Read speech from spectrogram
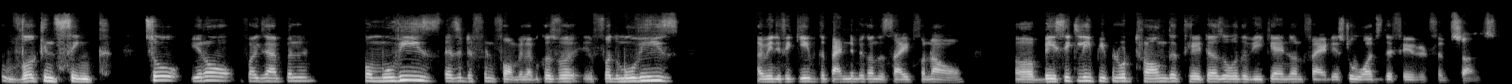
work in sync. So, you know, for example, for movies, there's a different formula because for for the movies, I mean, if we keep the pandemic on the side for now, uh, basically people would throng the theaters over the weekends on Fridays to watch their favorite film stars.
